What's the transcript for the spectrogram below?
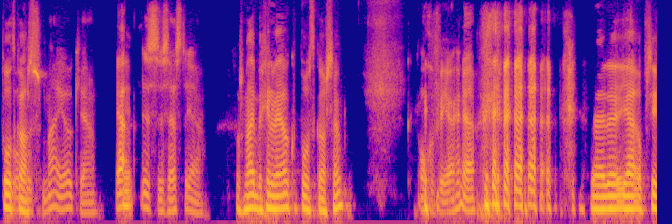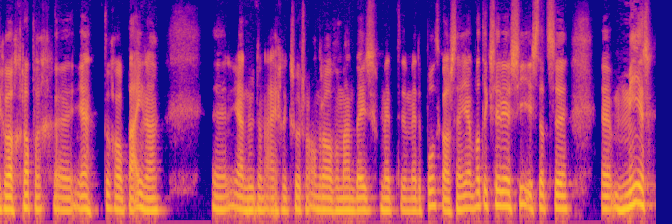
podcast. Volgens mij ook, ja. Ja, ja. dit is de zesde, ja. Volgens mij beginnen we elke podcast zo. Ongeveer, ja. uh, ja, op zich wel grappig. ja, toch al bijna. Uh, ja, nu dan eigenlijk een soort van anderhalve maand bezig met, uh, met de podcast. En ja, wat ik serieus zie is dat ze uh, meer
